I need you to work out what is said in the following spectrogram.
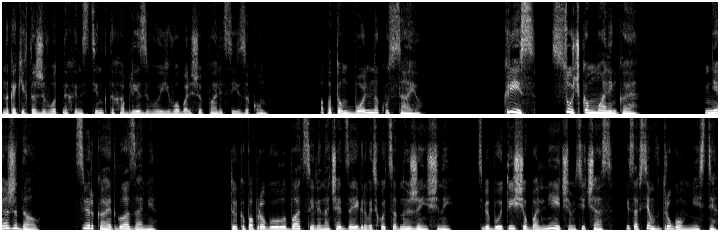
На каких-то животных инстинктах облизываю его большой палец языком, а потом больно кусаю. «Крис, сучка маленькая!» Не ожидал, сверкает глазами. Только попробуй улыбаться или начать заигрывать хоть с одной женщиной. Тебе будет еще больнее, чем сейчас, и совсем в другом месте.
